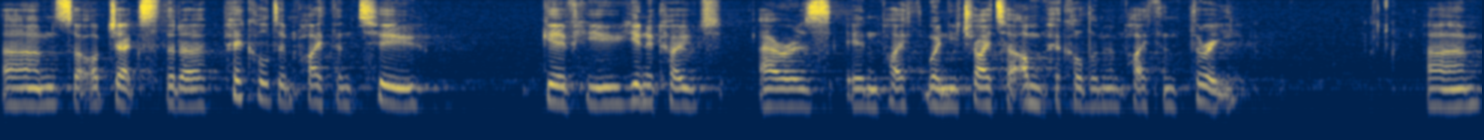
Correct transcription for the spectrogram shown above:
Um, so objects that are pickled in Python 2 give you Unicode errors in Python, when you try to unpickle them in Python 3. Um,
